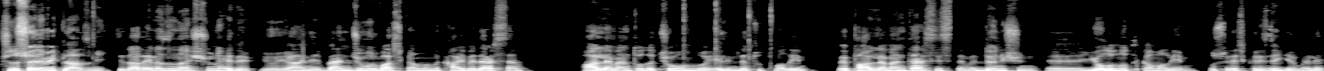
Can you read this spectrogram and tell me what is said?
şunu söylemek lazım. İktidar en azından şunu hedefliyor. Yani ben Cumhurbaşkanlığını kaybedersem parlamentoda çoğunluğu elimde tutmalıyım ve parlamenter sisteme dönüşün e, yolunu tıkamalıyım. Bu süreç krize girmeli.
